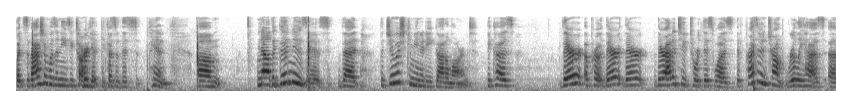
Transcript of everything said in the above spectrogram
But Sebastian was an easy target because of this pin. Um, now, the good news is that the Jewish community got alarmed because their approach, their their their attitude toward this was if President Trump really has a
